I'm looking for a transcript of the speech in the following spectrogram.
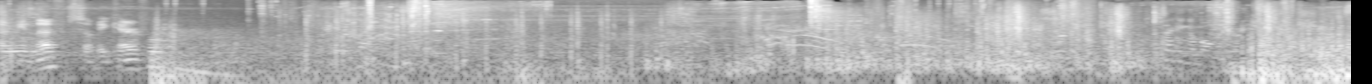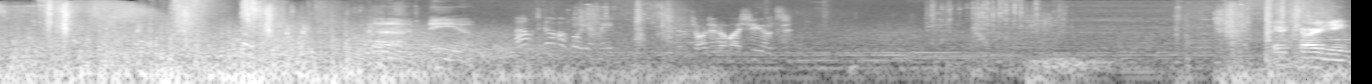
I mean left, so be careful. Taking a moment to recharge my shields. Ah, damn. Amp cover for you, mate. Charging on my shields. They're charging.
